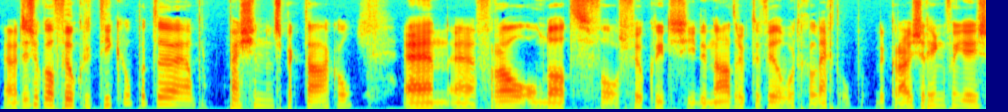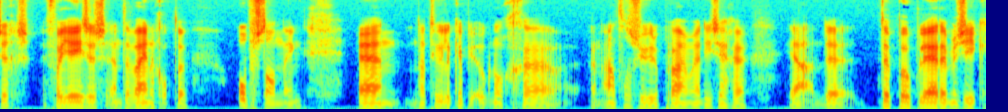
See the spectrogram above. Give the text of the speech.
Uh, het is ook wel veel kritiek op het, uh, op het Passion spektakel. En vooral omdat volgens veel critici de nadruk te veel wordt gelegd op de kruisiging van Jezus, van Jezus en te weinig op de opstanding. En natuurlijk heb je ook nog een aantal zure pruimen die zeggen: ja, de, te populaire muziek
